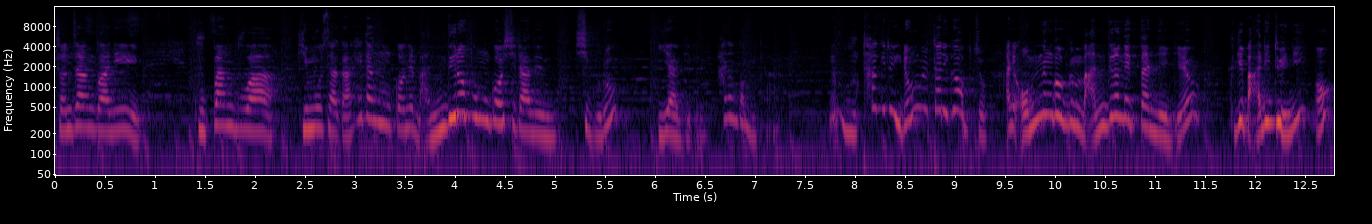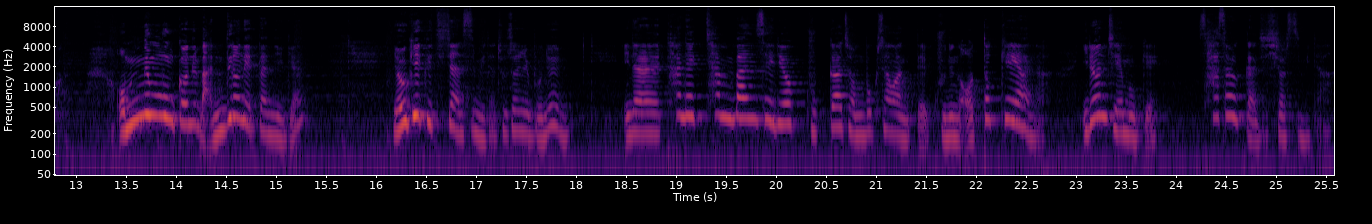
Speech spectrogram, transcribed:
전 장관이 국방부와 기무사가 해당 문건을 만들어 본 것이라는 식으로 이야기를 하는 겁니다. 물타기도 이런 물타기가 없죠. 아니 없는 거 그럼 만들어냈단 얘기예요? 그게 말이 되니? 어? 없는 문건을 만들어냈단 얘기야? 여기에 그치지 않습니다. 조선일보는 이날 탄핵 찬반 세력 국가 전복 상황 때 군은 어떻게 해야 하나 이런 제목의 사설까지 실었습니다.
